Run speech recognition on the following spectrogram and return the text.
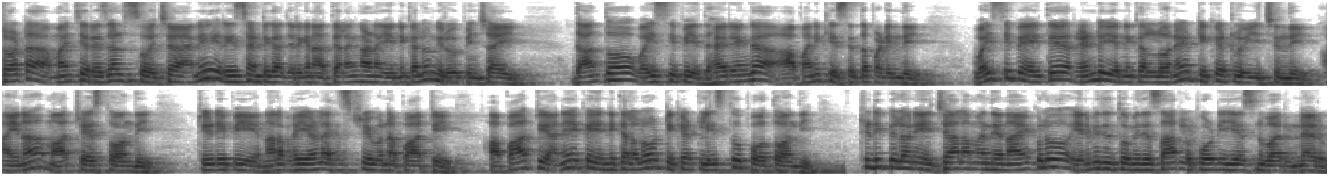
చోట మంచి రిజల్ట్స్ వచ్చాయని రీసెంట్గా జరిగిన తెలంగాణ ఎన్నికలు నిరూపించాయి. దాంతో వైసీపీ ధైర్యంగా ఆ పనికి సిద్ధపడింది. వైసీపీ అయితే రెండు ఎన్నికల్లోనే టికెట్లు ఇచ్చింది. అయినా మార్చేస్తోంది. టీడీపీ నలభై ఏళ్ళ హిస్టరీ ఉన్న పార్టీ. ఆ పార్టీ అనేక ఎన్నికలలో టికెట్లు ఇస్తూ పోతోంది. టీడీపీలోని చాలామంది నాయకులు ఎనిమిది తొమ్మిది సార్లు పోటీ చేసిన వారు ఉన్నారు.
